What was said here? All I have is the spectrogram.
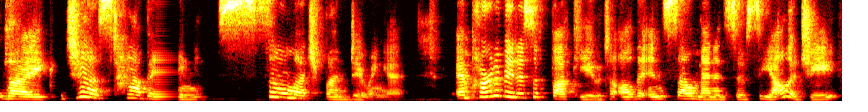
like just having so much fun doing it. And part of it is a fuck you to all the incel men in sociology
